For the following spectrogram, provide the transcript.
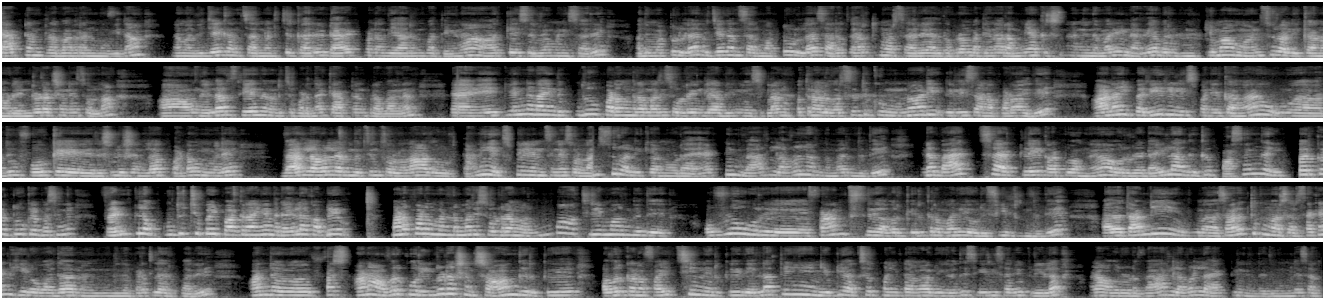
Captain Prabhakaran movie தான். நம்ம Vijayakanth sir நடிச்சிருக்காரு. டைரக்ட் பண்ணது யாருன்னு பார்த்தீங்கன்னா ஆர்கே செல்வமணி சார் அது மட்டும் இல்லை விஜயகாந்த் சார் மட்டும் இல்லை சரத் சரத்குமார் சார் அதுக்கப்புறம் பார்த்தீங்கன்னா ரம்யா கிருஷ்ணன். இந்த மாதிரி நிறைய பேர் முக்கியமாக மன்சூர் அலிகானோட இன்ட்ரோடக்ஷனே சொல்லலாம். அவங்க எல்லாரும் சேர்ந்து நடித்த படம் தான் கேப்டன் பிரபாகரன் என்னடா இந்த புது படங்கிற மாதிரி சொல்கிறீங்களே அப்படின்னு யோசிக்கலாம். முப்பத்தி நாலு வருஷத்துக்கு முன்னாடி ரிலீஸ் ஆன படம் இது. ஆனால் இப்போ ரீ ரிலீஸ் பண்ணியிருக்காங்க அதுவும் ஃபோர் கே ரெசல்யூஷனில் படம் உண்மையிலே வேற லெவலில் இருந்துச்சுன்னு சொல்லலாம். அது ஒரு தனி எக்ஸ்பீரியன்ஸ்னே சொல்லலாம். மன்சூர் அலிகானோட ஆக்டிங் வேற லெவலில் இருந்த மாதிரி இருந்தது. ஏன்னா பேக் ஷாட்லேயே காட்டுவாங்க. அவரோட டைலாகுக்கு பசங்க இப்போ இருக்க டூ கே பசங்க ஃப்ரண்ட்ல குதிச்சு போய் பார்க்குறாங்க அந்த டைலாக் அப்படியே மனப்பாடம் பண்ண மாதிரி சொல்கிறாங்க ரொம்ப ஆச்சரியமாக இருந்தது. அவ்வளோ ஒரு ஃபேன்ஸ் அவருக்கு இருக்கிற மாதிரி ஒரு ஃபீல் இருந்தது. அதை தாண்டி சரத்குமார் சார் செகண்ட் ஹீரோவாக தான் இந்த படத்தில் இருப்பார். அந்த ஃபஸ்ட் ஆனால் அவருக்கு ஒரு இன்ட்ரொடக்ஷன் சாங் இருக்குது அவருக்கான ஃபைட் சீன் இருக்குது இது எல்லாத்தையும் எப்படி அக்செப்ட் பண்ணிட்டாங்க அப்படிங்கிறது சீரியஸாகவே புரியல. ஆனால் அவரோட வேறு லெவலில் ஆக்டிங் இருந்தது. உண்மையிலே சரத்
